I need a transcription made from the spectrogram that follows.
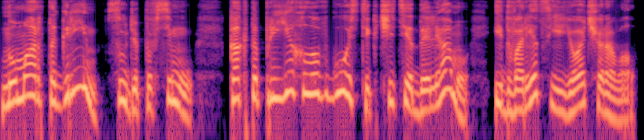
Но Марта Грин, судя по всему, как-то приехала в гости к чите Деляму, и дворец ее очаровал.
